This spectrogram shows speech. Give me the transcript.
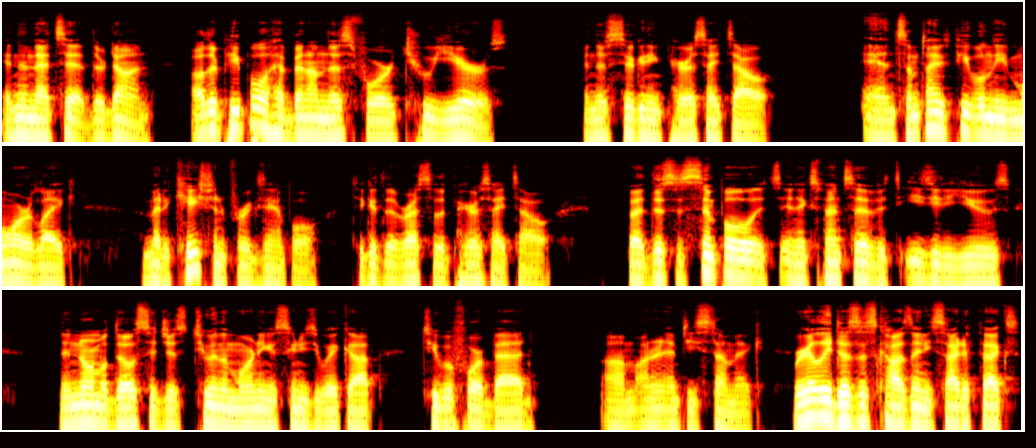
and then that's it, they're done. Other people have been on this for two years and they're still getting parasites out. And sometimes people need more, like medication, for example, to get the rest of the parasites out. But this is simple, it's inexpensive, it's easy to use. The normal dosage is two in the morning as soon as you wake up, two before bed um, on an empty stomach. Rarely does this cause any side effects.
